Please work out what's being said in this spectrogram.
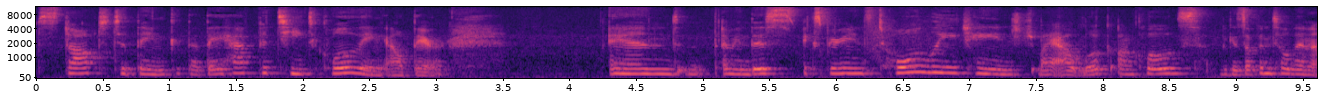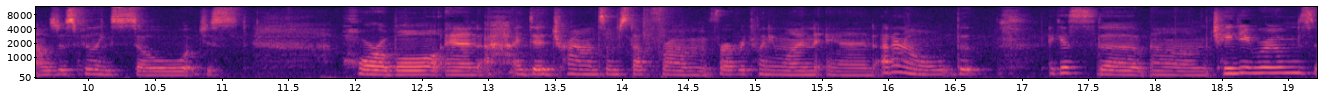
stopped to think that they have petite clothing out there. And I mean, this experience totally changed my outlook on clothes because up until then, I was just feeling so just horrible. And I did try on some stuff from Forever 21, and I don't know, the I guess the um, changing rooms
